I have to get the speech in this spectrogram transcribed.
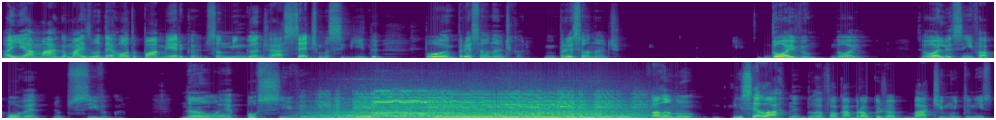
aí amarga mais uma derrota para o América. Se eu não me engano, já é a sétima seguida. Pô, impressionante, cara. Impressionante. Dói, viu? Dói. Você olha assim e fala, pô, velho, não é possível, cara. Não é possível. Falando pincelar, né, do Rafael Cabral, que eu já bati muito nisso.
